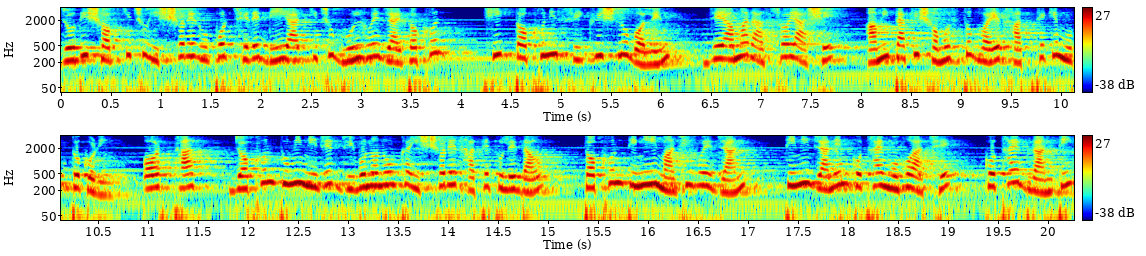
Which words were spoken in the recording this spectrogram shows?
যদি সবকিছু ঈশ্বরের উপর ছেড়ে দিই আর কিছু ভুল হয়ে যায় তখন? ঠিক তখনই শ্রীকৃষ্ণ বলেন, যে আমার আশ্রয় আসে, আমি তাকে সমস্ত ভয়ের হাত থেকে মুক্ত করি। অর্থাৎ, যখন তুমি নিজের জীবননৌকা ঈশ্বরের হাতে তুলে দাও, তখন তিনিই মাঝি হয়ে যান। তিনি জানেন কোথায় মোহ আছে, কোথায় ভ্রান্তি,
